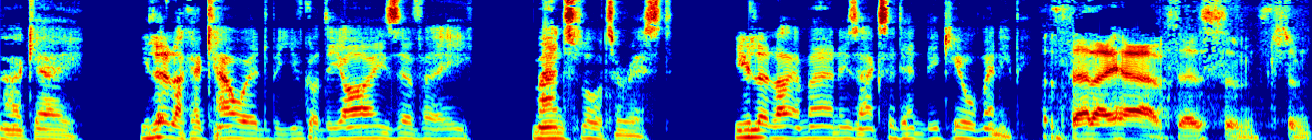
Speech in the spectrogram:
Okay. You look like a coward, but you've got the eyes of a manslaughterist. You look like a man who's accidentally killed many people. That I have. There's some some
